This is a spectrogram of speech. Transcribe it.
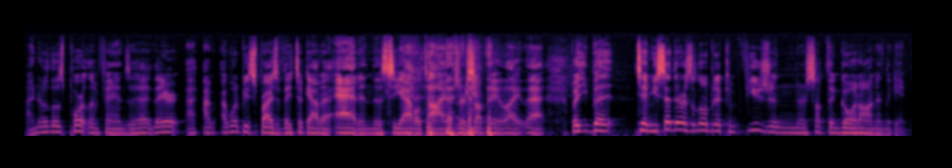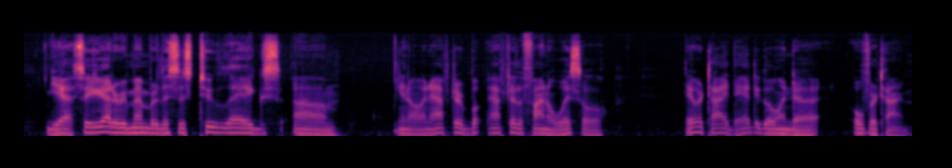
I know those Portland fans. They're I, I wouldn't be surprised if they took out an ad in the Seattle Times or something like that. But but Tim, you said there was a little bit of confusion or something going on in the game. Yeah, so you got to remember this is two legs, um, you know, and after after the final whistle, they were tied. They had to go into overtime,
